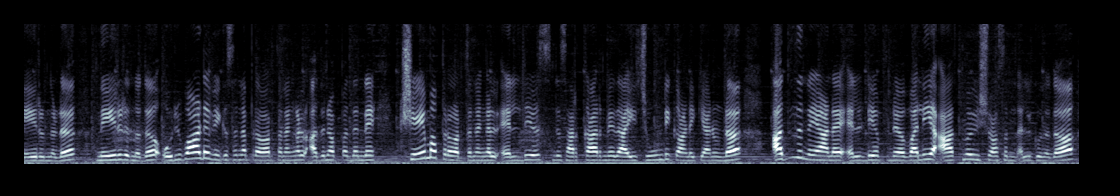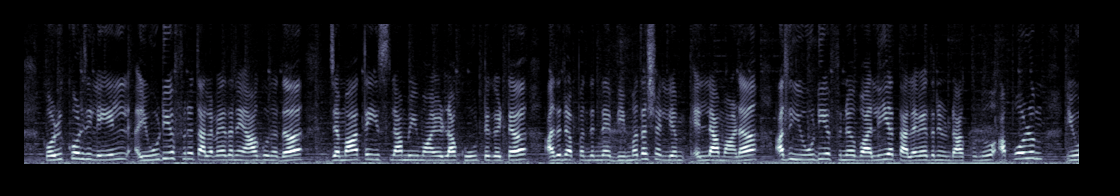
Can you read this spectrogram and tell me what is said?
നേരിടുന്നത്. നേരിടുന്നത് ഒരുപാട് വികസന പ്രവർത്തനങ്ങൾ അതിനൊപ്പം തന്നെ ക്ഷേമ പ്രവർത്തനങ്ങൾ എൽ ഡി എഫിന്റെ സർക്കാരിന്റെതായി ചൂണ്ടിക്കാണിക്കാനുണ്ട്. അത് തന്നെയാണ് എൽ ഡി എഫിന് വലിയ ആത്മവിശ്വാസം നൽകുന്നത്. കോഴിക്കോട് ജില്ലയിൽ യു ഡി എഫിന് തലവേദനയാകുന്നത് ജമാഅത്തെ ഇസ്ലാമിയുമായുള്ള കൂട്ടുകെട്ട് അതിനൊപ്പം തന്നെ വിമതശല്യം എല്ലാമാണ്. അത് യു ഡി എഫിന് വലിയ തലവേദന ഉണ്ടാക്കുന്നു അപ്പോഴും U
